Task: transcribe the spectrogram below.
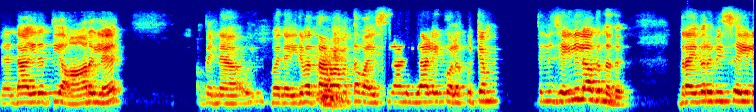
രണ്ടായിരത്തി ആറിൽ പിന്നെ പിന്നെ ഇരുപത്തി ആറാമത്തെ വയസ്സിലാണ് ഇയാൾ ഈ ജയിലിലാകുന്നത്. ഡ്രൈവർ വിസയിൽ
